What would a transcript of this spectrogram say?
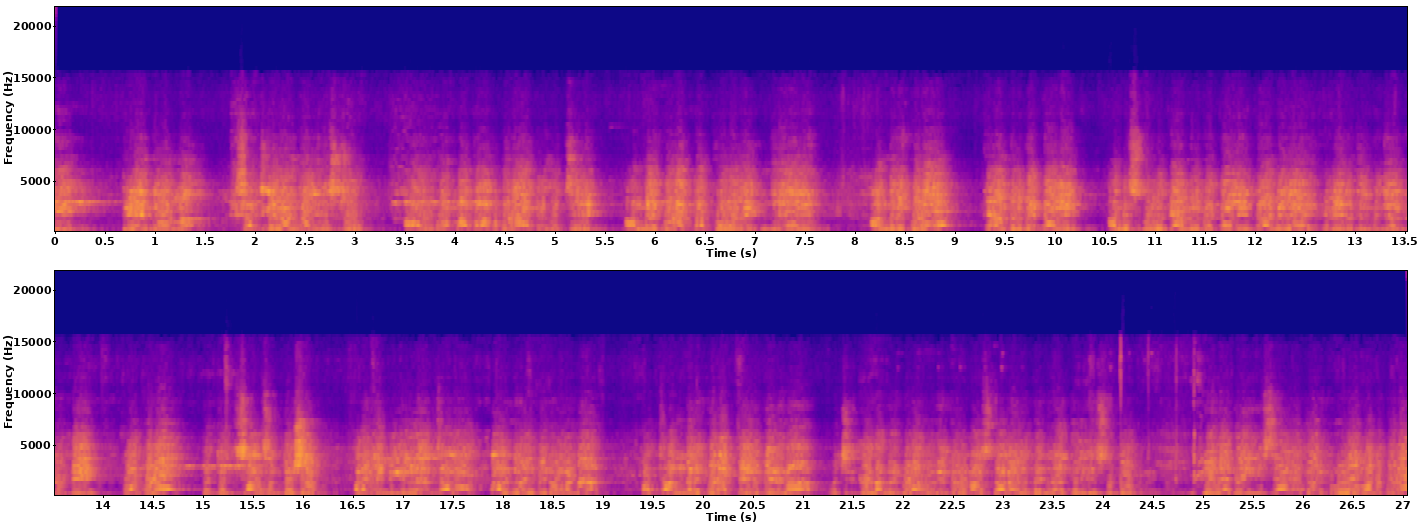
ఈ ప్రియాంక వర్మ సర్జికల్ ఆంకాలజిస్ట్ ఆవిడ మా పాప కూడా అక్కడికి వచ్చి అందరికి కూడా తక్కువలో వైద్యం చేయాలి. అందరికి కూడా క్యాంపులు పెట్టాలి. అన్ని స్కూల్లో క్యాంపులు పెట్టాలి. దాని మీద నివేదిక తెలిపించాలనుండి వారు కూడా చాలా సంతోషం. అలాగే మిగిలిన చాలా కాలేజీలు అయిపోయిన వలన అందరికి కూడా పేరు పేరున వచ్చినటువంటి అందరికి కూడా హృదయపూర్వ నమస్కారాలు ధన్యవాదాలు తెలియజేసుకుంటూ ఏదైతే ఈ సేవా కార్యక్రమంలో మన కూడా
